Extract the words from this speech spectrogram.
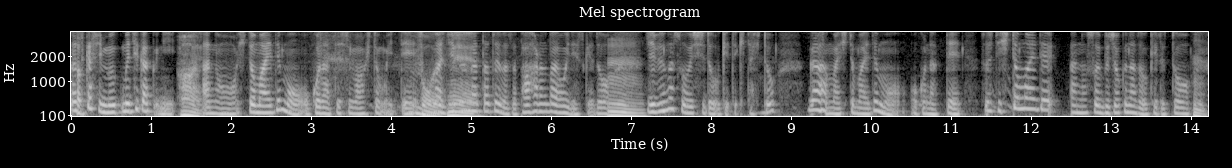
まあ、しかし無無自覚に、はい。あの人前でも行ってしまう人もいて、まあ、自分が例えばそのパワハラの場合多いですけど、うん。自分がそういう指導を受けてきた人が、まあ、人前でも行ってそして人前であのそういう侮辱などを受けると、うん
